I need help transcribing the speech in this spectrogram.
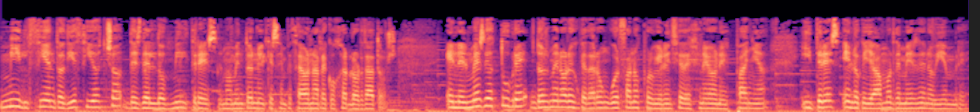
1.118 desde el 2003, el momento en el que se empezaron a recoger los datos. En el mes de octubre, dos menores quedaron huérfanos por violencia de género en España y tres en lo que llevamos de mes de noviembre.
